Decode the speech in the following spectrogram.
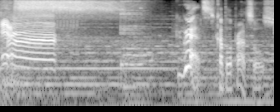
S. Congrats. A couple of proud souls.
